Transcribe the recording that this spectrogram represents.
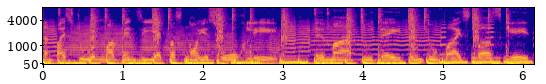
Dann weißt du immer, wenn sie etwas Neues hochlädt. Immer up to date und du weißt, was geht.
